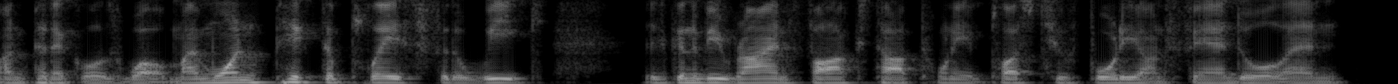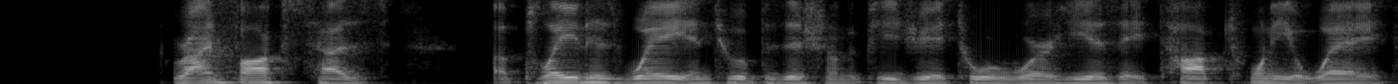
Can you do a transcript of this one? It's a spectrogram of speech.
on Pinnacle as well. My one pick to place for the week is going to be Ryan Fox top 20 plus 240 on FanDuel, and Ryan Fox has uh, played his way into a position on the PGA Tour where he is a top 20 away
